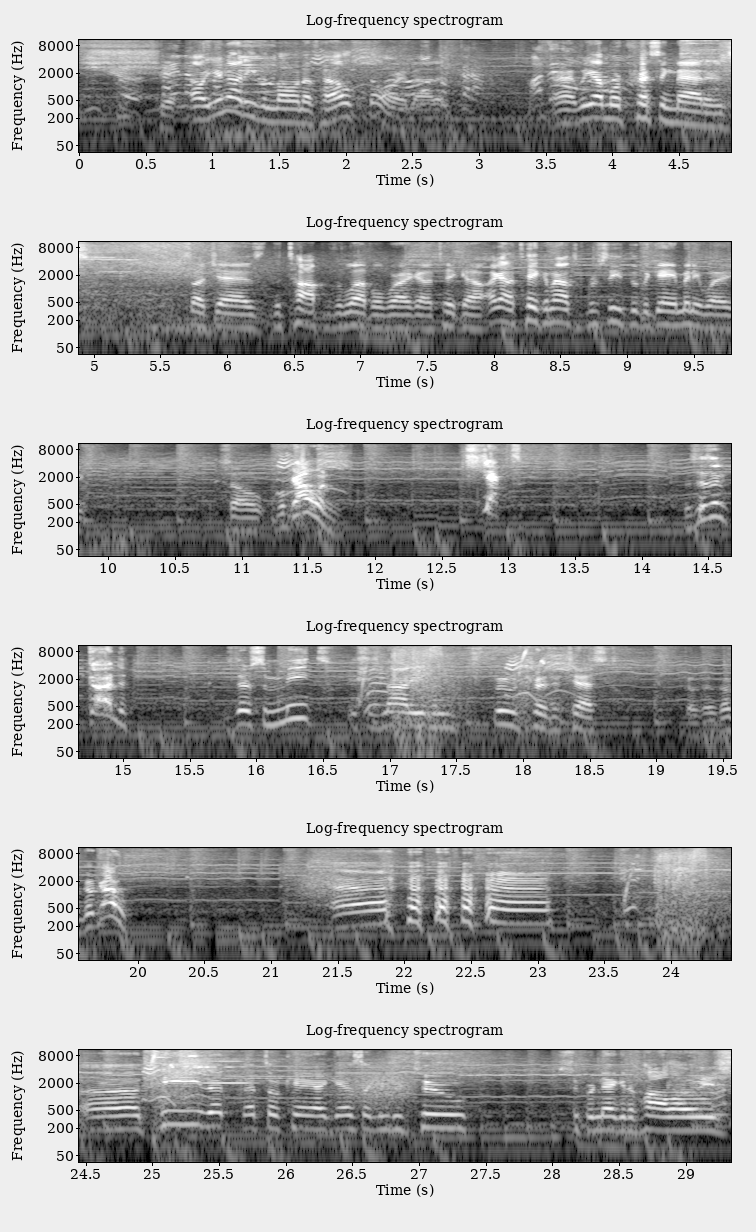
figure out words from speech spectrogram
Shit. Oh, you're not even low enough health? Don't worry about it. Alright, we got more pressing matters. Such as the top of the level where I gotta take out. I gotta take him out to proceed through the game anyway. So, we're going! Shit! This isn't good! Is there some meat? This is not even food treasure chest. Go, go, go, go, go! Uh, uh, T, that, that's okay, I guess. I can do two super negative hollows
